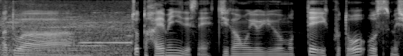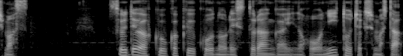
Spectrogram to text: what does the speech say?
あとはちょっと早めにですね時間を余裕を持っていくことをお勧めします。それでは福岡空港のレストラン街の方に到着しました。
